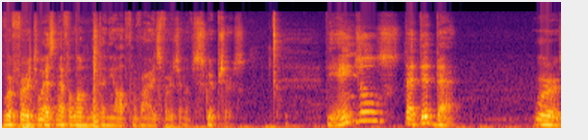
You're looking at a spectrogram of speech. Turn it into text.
referred to as Nephilim within the authorized version of scriptures. The angels that did that were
